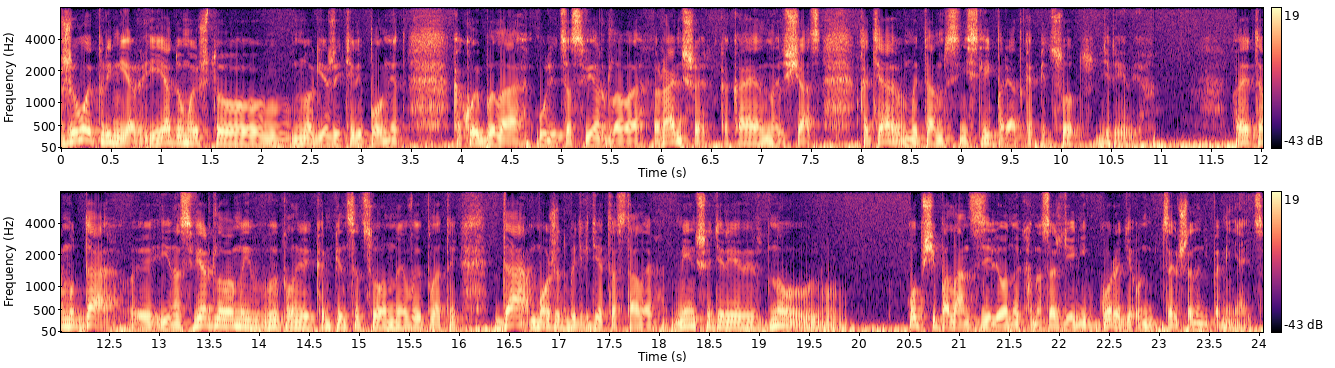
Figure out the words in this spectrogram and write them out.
живой пример, и я думаю, что многие жители помнят, какой была улица Свердлова раньше, какая она сейчас. Хотя мы там снесли порядка 500 деревьев. Поэтому да, и на Свердлова мы выполнили компенсационные выплаты. Да, может быть, где-то стало меньше деревьев, но общий баланс зеленых насаждений в городе, он совершенно не поменяется.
